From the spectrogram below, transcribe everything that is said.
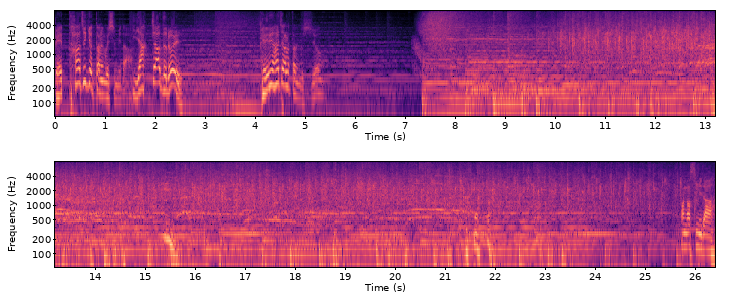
배타적이었다는 것입니다. 약자들을 배려하지 않았다는 것이죠. 반갑습니다.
